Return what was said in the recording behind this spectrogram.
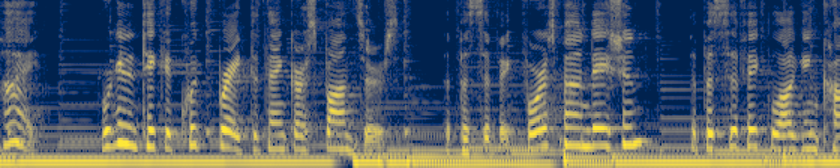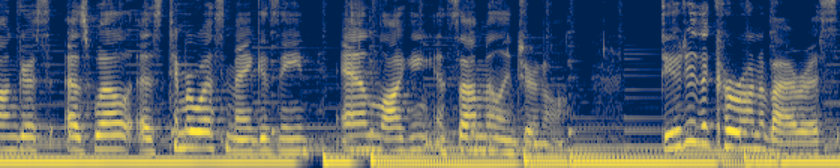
Hi we're going to take a quick break to thank our sponsors the pacific forest foundation the pacific logging congress as well as timber west magazine and logging and sawmilling journal Due to the coronavirus,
